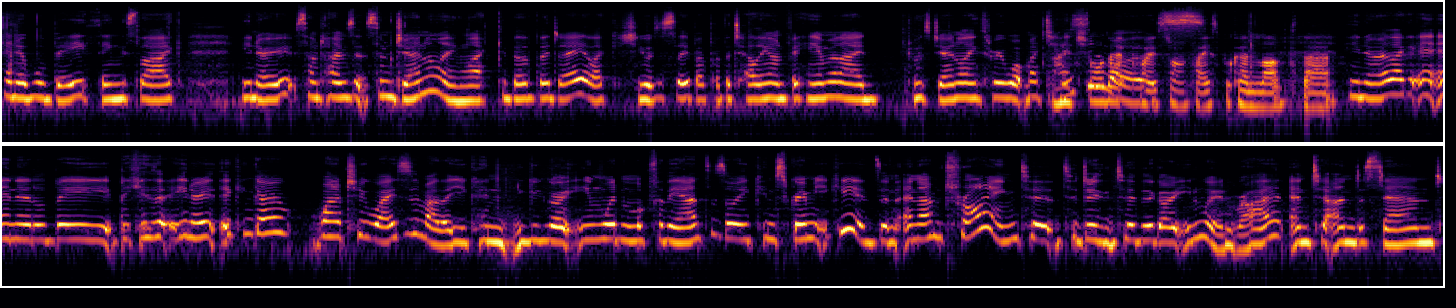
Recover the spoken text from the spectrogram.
and it will be things like, you know, sometimes it's some journaling. Like the other day, like she was asleep, I put the telly on for him, and I was journaling through what my tension was. I saw that was. post on Facebook. I loved that. You know, like, and it'll be because you know it can go one of two ways as a mother. You can you can go inward and look for the answers, or you can scream at your kids. And, and I'm trying to to do to the go inward, right, and to understand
